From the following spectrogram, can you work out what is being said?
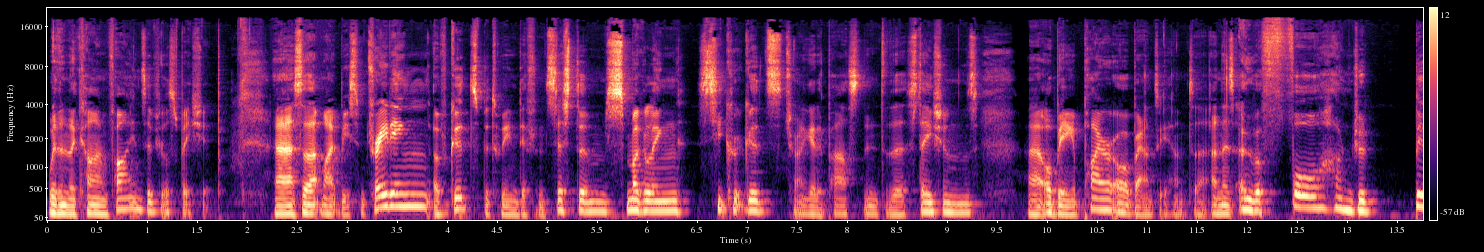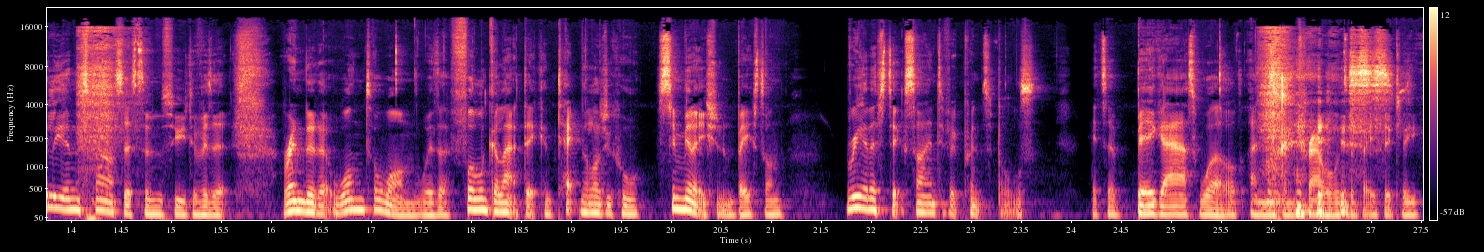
within the confines of your spaceship. Uh, so, that might be some trading of goods between different systems, smuggling secret goods, trying to get it passed into the stations, uh, or being a pirate or a bounty hunter. And there's over 400 billion star systems for you to visit, rendered at one to one with a full galactic and technological simulation based on realistic scientific principles. It's a big ass world, and you can travel to basically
